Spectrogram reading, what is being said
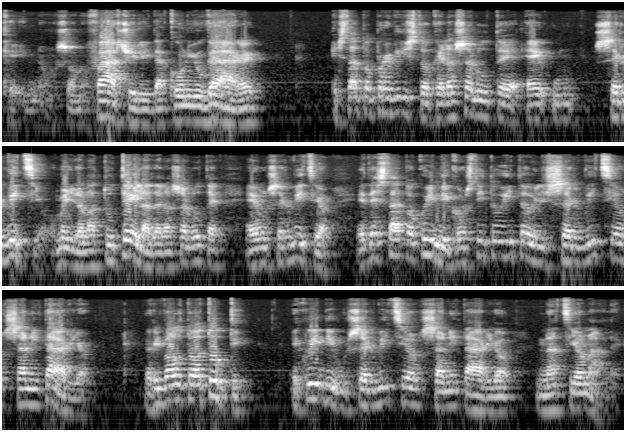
che non sono facili da coniugare, è stato previsto che la salute è un servizio, o meglio la tutela della salute è un servizio ed è stato quindi costituito il servizio sanitario, rivolto a tutti e quindi un servizio sanitario nazionale.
